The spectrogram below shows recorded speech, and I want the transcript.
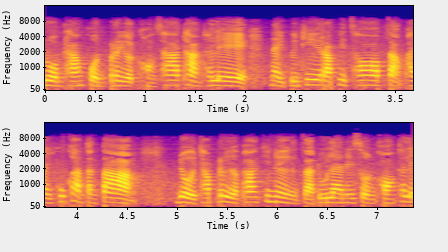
รวมทั้งผลประโยชน์ของชาติทางทะเล ในพื้นที่รับผิดชอบจากภัยคุกคามต่างๆ โดยทัพเรือภาคที่ 1 จะดูแลในส่วนของทะเล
